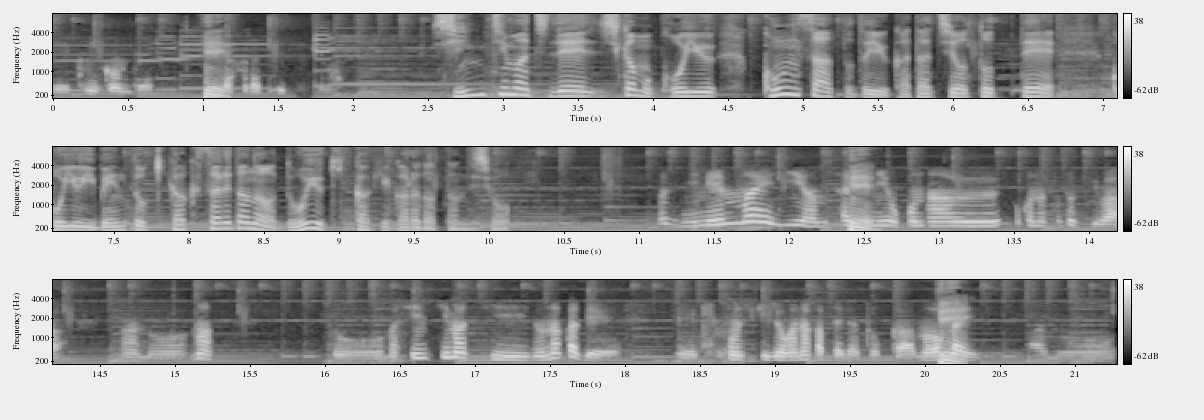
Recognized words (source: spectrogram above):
えー、組み込んでいた形してます。新地町でしかもこういうコンサートという形をとってこういうイベントを企画されたのはどういうきっかけからだったんでしょう？まず2年前にあの最初に行う、行った時はあの、まあとまあ、新地町の中でえー、結婚式場がなかったりだとか、まあ、若い、あの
